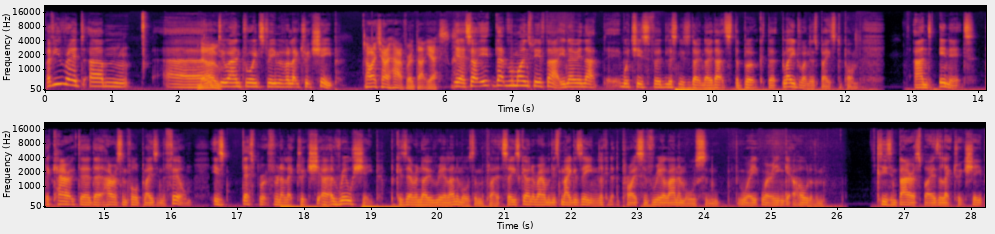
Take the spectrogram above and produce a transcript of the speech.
Have you read um, uh, No. Do Androids Dream of Electric Sheep? Oh, actually, I have read that. Yes. Yeah, so it, that reminds me of that. You know, in that, which is for listeners who don't know, that's the book that Blade Runner is based upon. And in it, the character that Harrison Ford plays in the film is desperate for an electric, sh- uh, a real sheep, because there are no real animals on the planet. So he's going around with this magazine looking at the price of real animals and where, where he can get a hold of them. Because he's embarrassed by his electric sheep.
